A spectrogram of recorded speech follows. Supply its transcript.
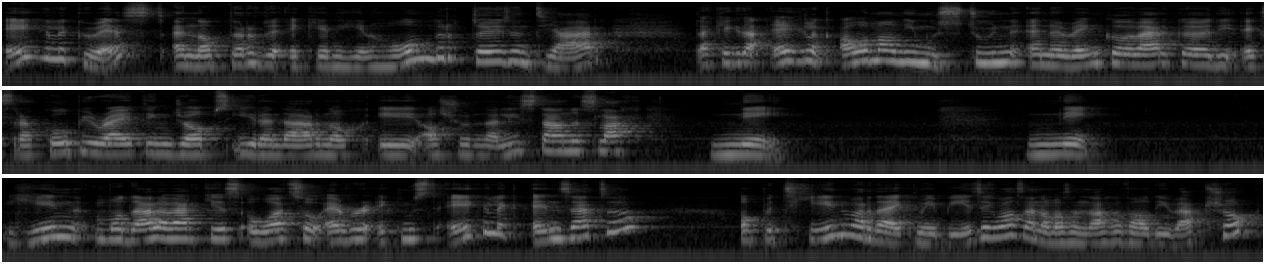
eigenlijk wist, en dat durfde ik in geen honderdduizend jaar dat ik dat eigenlijk allemaal niet moest doen in een winkel werken, die extra copywriting jobs hier en daar nog eh, als journalist aan de slag. Nee. Nee. Geen modellenwerkjes whatsoever. Ik moest eigenlijk inzetten op hetgeen waar dat ik mee bezig was. En dat was in dat geval die webshop.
